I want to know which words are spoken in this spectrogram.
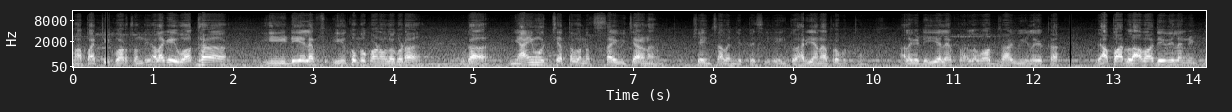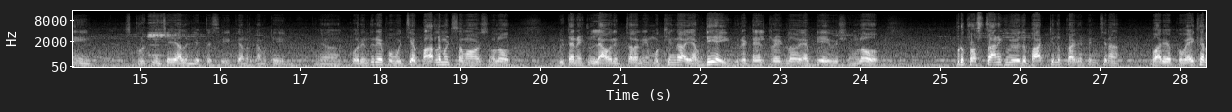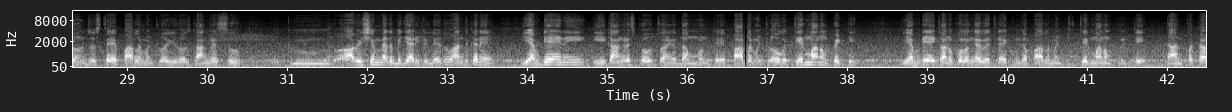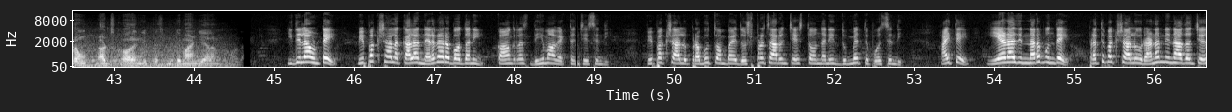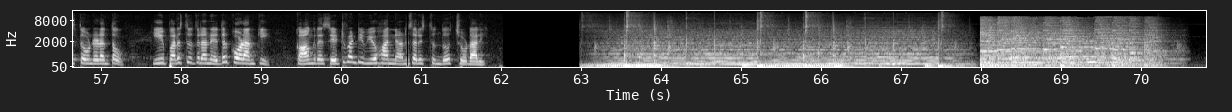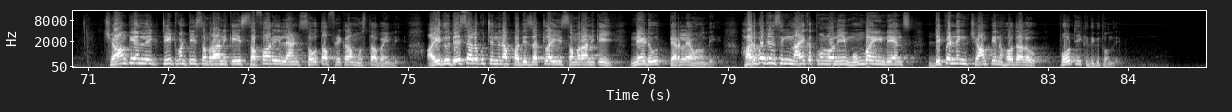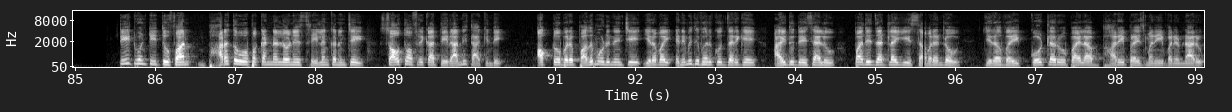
మా పార్టీ కోరుతుంది. అలాగే ఓధ్ర ఈ డిఎల్ఎఫ్ ఈ కుంభకోణంలో కూడా ఒక న్యాయమూర్తి చేత ఉన్నత స్థాయి విచారణ చేయించాలని చెప్పేసి ఇటు హర్యానా ప్రభుత్వం అలాగే డిఎల్ఎఫ్ వాళ్ళ ఓధ్ర వీళ్ళ యొక్క వ్యాపార లావాదేవీలన్నింటినీ స్క్రూటినీ చేయాలని చెప్పేసి కేంద్ర కమిటీ కోరింది. రేపు వచ్చే పార్లమెంట్ సమావేశంలో వీటన్నిటిని లేవనెత్తాలని ముఖ్యంగా ఎఫ్డిఐ రిటైల్ ట్రేడ్లో ఎఫ్డిఐ విషయంలో ఇప్పుడు ప్రస్తుతానికి వివిధ పార్టీలు ప్రకటించిన వారి యొక్క వైఖరులను చూస్తే పార్లమెంట్లో ఈరోజు కాంగ్రెస్ ఆ విషయం మీద మెజారిటీ లేదు. అందుకనే ఈ ఎఫ్డీఐని ఈ కాంగ్రెస్ ప్రభుత్వానికి దమ్ముంటే పార్లమెంట్లో ఒక తీర్మానం పెట్టి ఎఫ్డీఐకి అనుకూలంగా వ్యతిరేకంగా పార్లమెంట్ తీర్మానం పెట్టి దాని ప్రకారం నడుచుకోవాలని చెప్పేసి డిమాండ్ చేయాలనుకున్నాం ఇదిలా ఉంటే విపక్షాల కళ నెరవేరబోద్దని కాంగ్రెస్ ధీమా వ్యక్తం చేసింది. విపక్షాలు ప్రభుత్వంపై దుష్ప్రచారం చేస్తోందని దుమ్మెత్తి పోసింది. అయితే ఏడాదిన్నర ముందే ప్రతిపక్షాలు రణనినాదం చేస్తూ ఉండడంతో ఈ పరిస్థితులను ఎదుర్కోవడానికి కాంగ్రెస్ ఎటువంటి వ్యూహాన్ని అనుసరిస్తుందో చూడాలి. ఛాంపియన్ లీగ్ టీ ట్వంటీ సమరానికి సఫారీ ల్యాండ్ సౌత్ ఆఫ్రికా ముస్తాబైంది. ఐదు దేశాలకు చెందిన పది జట్ల ఈ సమరానికి నేడు తెరలేవనుంది. హర్భజన్ సింగ్ నాయకత్వంలోని ముంబై ఇండియన్స్ డిపెండింగ్ ఛాంపియన్ హోదాలో పోటీకి దిగుతుంది. టీ ట్వంటీ తుఫాన్ భారత ఉపఖండంలోని శ్రీలంక నుంచి సౌత్ ఆఫ్రికా తీరాన్ని తాకింది. అక్టోబర్ పదమూడు నుంచి ఇరవై ఎనిమిది వరకు జరిగే ఐదు దేశాలు పది జట్ల ఈ సమరంలో ఇరవై కోట్ల రూపాయల భారీ ప్రైజ్ మనీ ఇవ్వనున్నారు.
